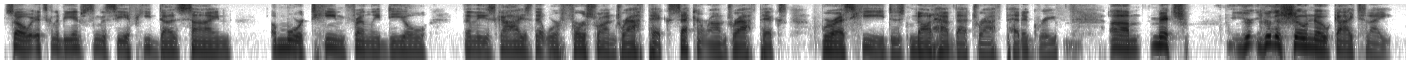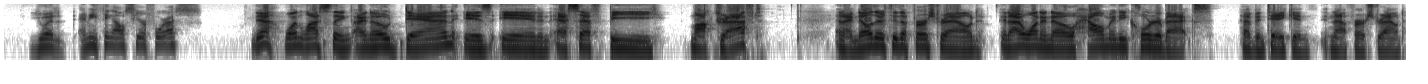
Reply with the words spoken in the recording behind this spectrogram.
So it's going to be interesting to see if he does sign a more team friendly deal than these guys that were first round draft picks, second round draft picks, whereas he does not have that draft pedigree. Um, Mitch, you're, you're the show note guy tonight. You had anything else here for us? Yeah, one last thing. I know Dan is in an SFB mock draft, and I know they're through the first round, and I want to know how many quarterbacks have been taken in that first round.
